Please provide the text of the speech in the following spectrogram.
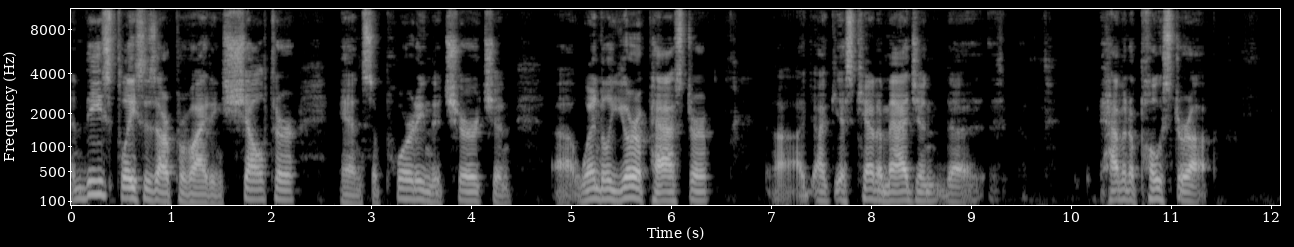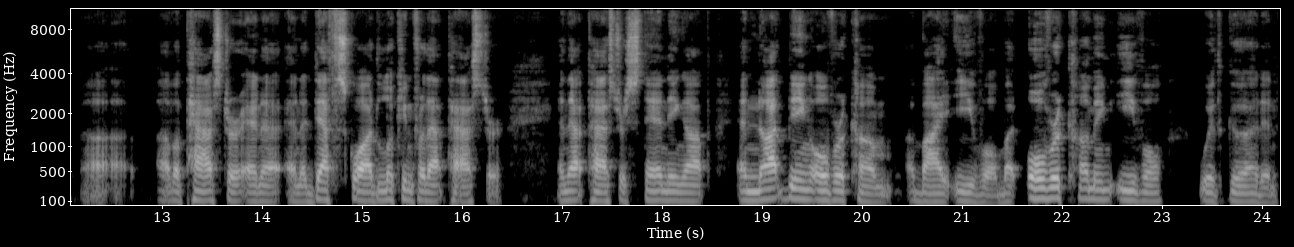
And these places are providing shelter and supporting the church. And uh, Wendell, you're a pastor. Uh, I, I, just can't imagine the, having a poster up uh, of a pastor and a, and a death squad looking for that pastor, and that pastor standing up and not being overcome by evil, but overcoming evil with good. And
